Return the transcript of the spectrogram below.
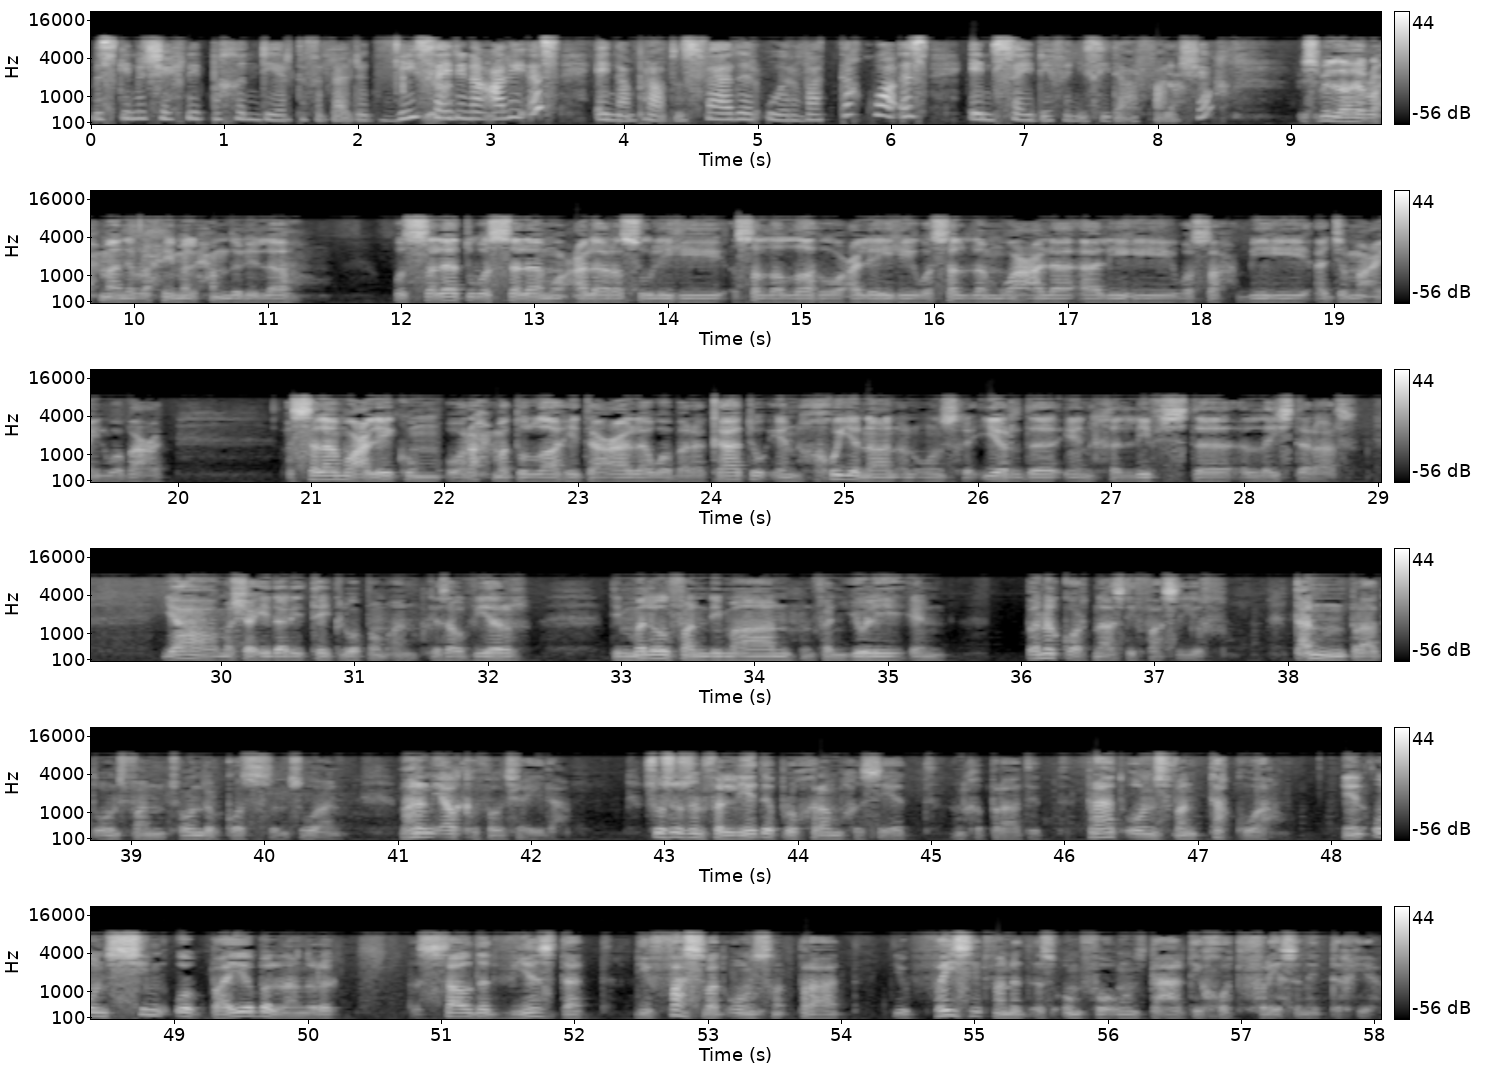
Miskien moet Sheikh net begin deur te verduidelik wie ja. Sayyidina Ali is en dan praat ons verder oor wat taqwa is en sy definisie daarvan, ja. Sheikh. Bismillahirrahmanirrahim. Alhamdulillah. والصلاة والسلام على رسوله صلى الله عليه وسلم وعلى آله وصحبه أجمعين وبعد السلام عليكم ورحمة الله تعالى وبركاته إن خينا أن ons geëerde en geliefde luisteraars. Ja, maar Shahida die tyd loop hom aan. Ek is al weer die middel van die maan van Julie en binnekort nas die vasuur. Dan praat ons van sonder kos en so aan. Maar in elk geval Shahida. Soos ons in verlede program gesê het en gepraat het, praat ons van takwa en ons sien ook baie belangrik sal dit wees dat die vas wat ons praat, die wysheid van dit is om vir ons daardie godvreesenheid te gee.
